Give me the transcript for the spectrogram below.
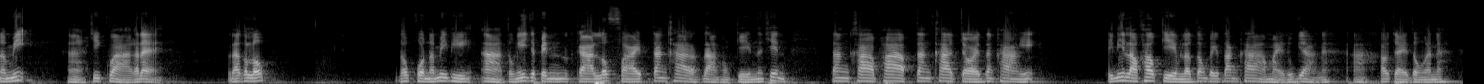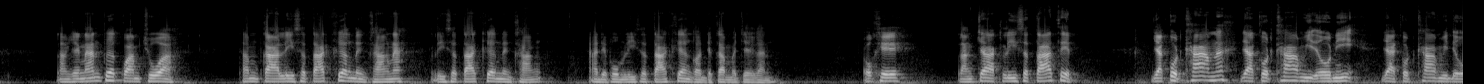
นามิ อ่า คลิกขวาก็ได้ แล้วก็ลบ ลบโคนามิที อ่า ตรงนี้จะเป็นการลบไฟล์ตั้งค่าต่างๆของเกมนะ เช่น ตั้งค่าภาพ ตั้งค่าจอย ตั้งค่าอย่างนี้ ทีนี้เราเข้าเกมเราต้องไปตั้งค่าใหม่ทุกอย่างนะ อ่า เข้าใจตรงกันนะ หลังจากนั้นเพื่อความชัวร์ทำการรีสตาร์ทเครื่องหนึ่งครั้งนะ รีสตาร์ทเครื่องหนึ่งครั้ง อะเดี๋ยวผมรีสตาร์ทเครื่องก่อนเดี๋ยวกลับมาเจอกัน โอเค หลังจากรีสตาร์ทเสร็จ อย่ากดข้ามนะ อย่ากดข้ามวิดีโอนี้ อย่ากดข้ามวิดีโอ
